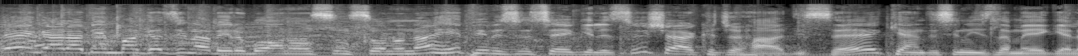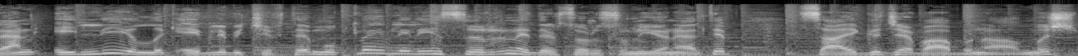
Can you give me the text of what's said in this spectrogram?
Pekala bir magazin haberi bu anonsun sonuna. Hepimizin sevgilisi şarkıcı Hadise kendisini izlemeye gelen 50 yıllık evli bir çifte mutlu evliliğin sırrı nedir sorusunu yöneltip saygı cevabını almış.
